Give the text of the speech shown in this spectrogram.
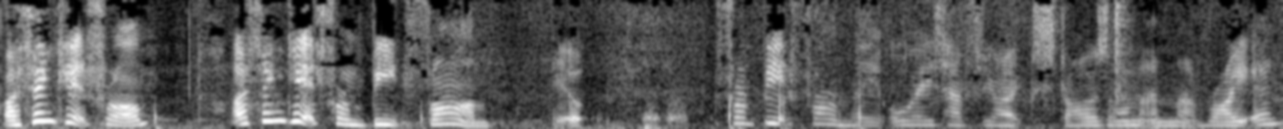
I think it's from. I think it's from Beet Farm. It, from Beet Farm, they always have like stars on and that writing.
